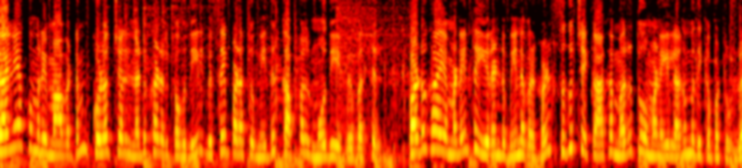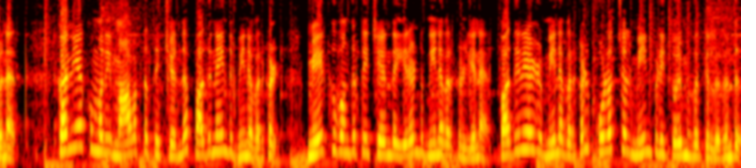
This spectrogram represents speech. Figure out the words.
கன்னியாகுமரி மாவட்டம் குளச்சல் நடுக்கடல் பகுதியில் விசைப்படகு மீது கப்பல் மோதிய விபத்தில் படுகாயமடைந்த இரண்டு மீனவர்கள் சிகிச்சைக்காக மருத்துவமனையில் அனுமதிக்கப்பட்டுள்ளனர். கன்னியாகுமரி மாவட்டத்தைச் சேர்ந்த பதினைந்து மீனவர்கள் மேற்கு வங்கத்தைச் சேர்ந்த இரண்டு மீனவர்கள் என பதினேழு மீனவர்கள் குளச்சல் மீன்பிடி துறைமுகத்திலிருந்து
